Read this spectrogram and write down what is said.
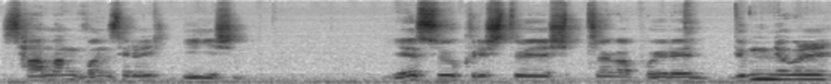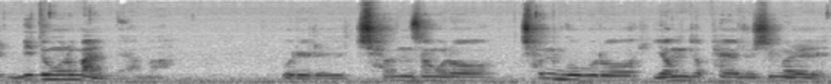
사망 권세를 이기신 예수 그리스도의 십자가 보혈의 능력을 믿음으로 말미암아 우리를 천성으로 천국으로 영접하여 주심을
